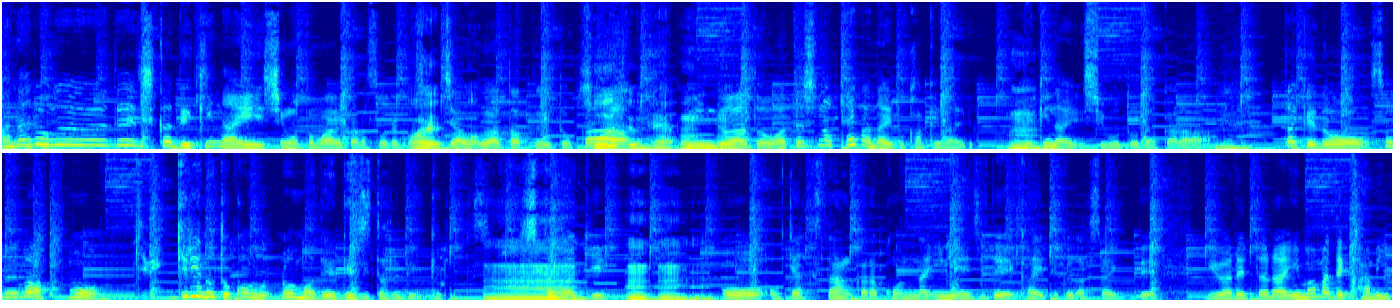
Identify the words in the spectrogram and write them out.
アナログでしかできない仕事もあるからそれこはいそジャグアタトゥーとか。ウィンドアート。ト私の手がないと描けない、うんできない仕事だからうんだけどそれはもうギリギリのところまでデジタルでいけるんですようん下書きをお客さんからこんなイメージで描いてくださいって言われたら今まで紙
